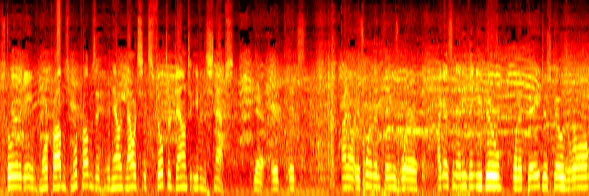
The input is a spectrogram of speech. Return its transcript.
Story of the game. More problems, more problems. And Now, now it's it's filtered down to even the snaps. Yeah, it, it's. I know it's one of them things where I guess in anything you do, when a day just goes wrong,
